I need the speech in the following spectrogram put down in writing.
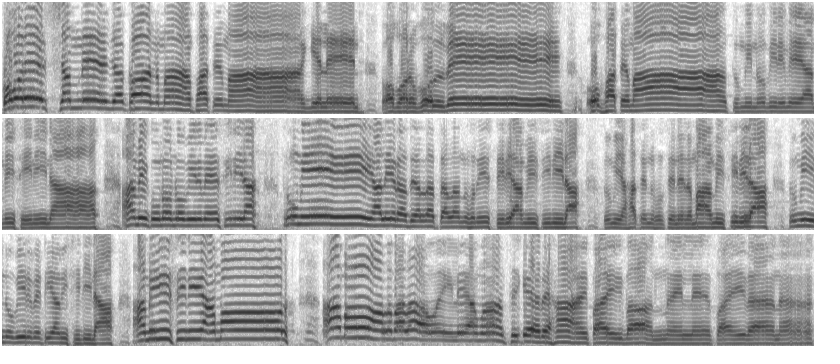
কবরের সামনে যখন মা ফাতেমা গেলেন, কবর বলবে, ও ফাতেমা, তুমি নবীর মেয়ে, আমি চিনি না। আমি কোন নবীর মেয়ে চিনি না। তুমি আলী রাদে আল্লাহ তালানহুর স্ত্রী, আমি চিনি না। তুমি হাসেন হোসেনের মা, আমি চিনি না। তুমি নবীর বেটি, আমি চিনি না। আমি চিনি আমল। আমল বালা হইলে আমার থেকে রেহাই পাইবা, নাইলে পাইবা না।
